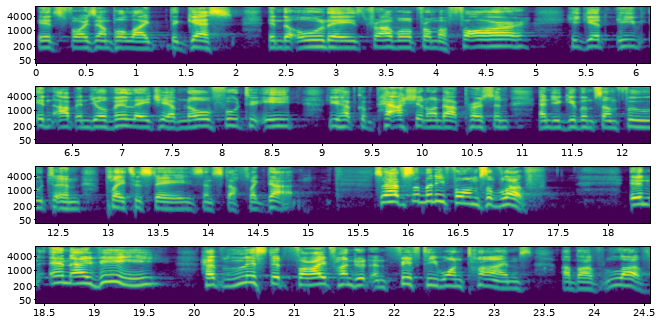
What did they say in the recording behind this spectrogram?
It's, for example, like the guest in the old days travel from afar. He get he end up in your village. You have no food to eat. You have compassion on that person, and you give him some food and place to stay and stuff like that. So I have so many forms of love. In NIV, have listed 551 times about love.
